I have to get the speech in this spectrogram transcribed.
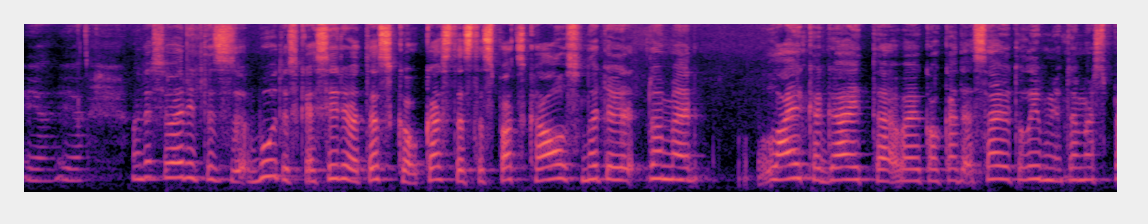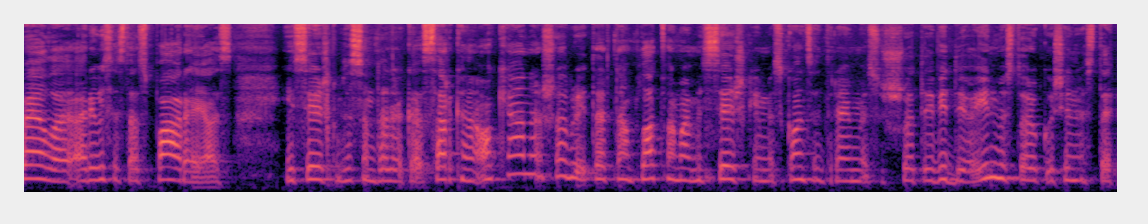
Jā, jā, jā. Un tas jau arī tas būtiskais ir, jo tas kaut kas tas, tas pats kauls, un tad tomēr laika gaitā vai kaut kādā sajūta līmenī tomēr spēlē arī visas tās pārējās. Ir sevišķi, ka mēs esam tādā kā sarkanā okeānā šobrīd ar tām platformām. Ir sevišķi, ka mēs koncentrējamies uz šo video investoru, kurš investē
